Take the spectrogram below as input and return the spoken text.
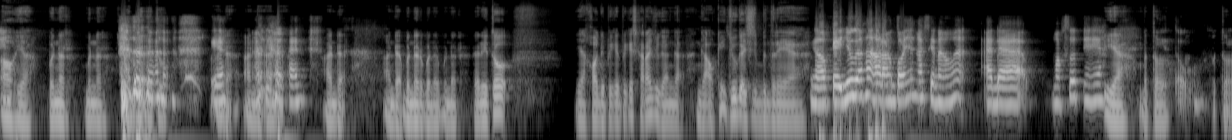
Oh ya, bener, bener. Ada itu. ya, ada, ada, ada, ada, kan? ada, ada, bener, bener, bener. Dan itu ya kalau dipikir-pikir sekarang juga nggak nggak oke okay juga sih sebenarnya ya. Nggak oke okay juga kan orang tuanya ngasih nama ada maksudnya ya. Iya, betul. Gitu. Betul.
